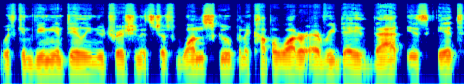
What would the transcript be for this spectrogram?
with convenient daily nutrition. It's just one scoop and a cup of water every day. That is it.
